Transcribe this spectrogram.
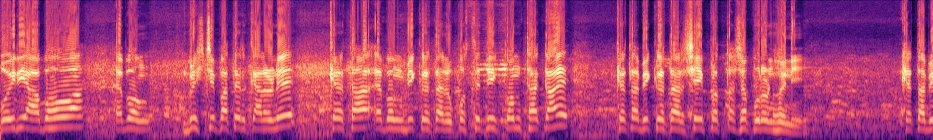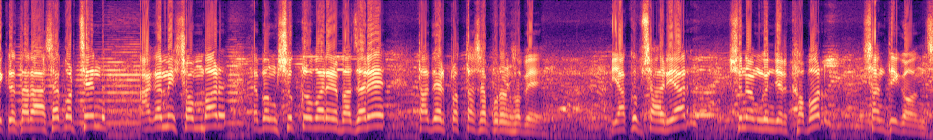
বৈরী আবহাওয়া এবং বৃষ্টিপাতের কারণে ক্রেতা এবং বিক্রেতার উপস্থিতি কম থাকায় ক্রেতা বিক্রেতার সেই প্রত্যাশা পূরণ হয়নি। ক্রেতা বিক্রেতারা আশা করছেন আগামী সোমবার এবং শুক্রবারের বাজারে তাদের প্রত্যাশা পূরণ হবে। ইয়াকুব শাহরিয়ার, সুনামগঞ্জের খবর, শান্তিগঞ্জ।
